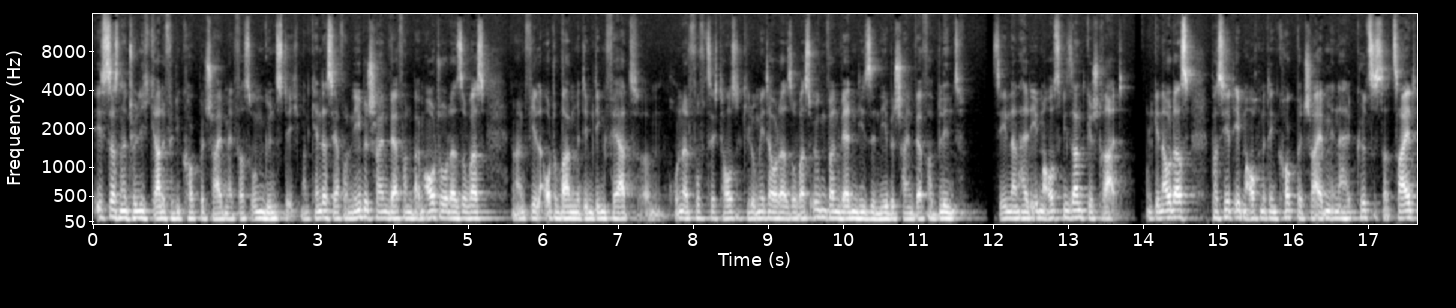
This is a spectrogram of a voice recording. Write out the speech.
ist das natürlich gerade für die Cockpitscheiben etwas ungünstig. Man kennt das ja von Nebelscheinwerfern beim Auto oder sowas. Wenn man viel Autobahn mit dem Ding fährt, 150.000 ähm, Kilometer oder sowas, irgendwann werden diese Nebelscheinwerfer blind. Sehen dann halt eben aus wie Sand gestrahlt. Und genau das passiert eben auch mit den Cockpitscheiben innerhalb kürzester Zeit.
